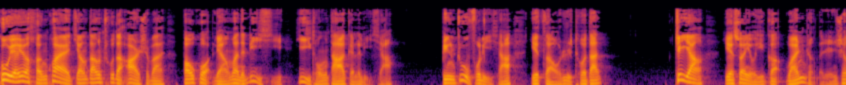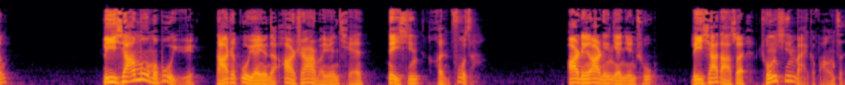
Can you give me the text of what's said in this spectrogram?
顾媛媛很快将当初的二十万，包括两万的利息一同打给了李霞，并祝福李霞也早日脱单，这样也算有一个完整的人生。李霞默默不语，拿着顾媛媛的二十二万元钱，内心很复杂。二零二零年年初，李霞打算重新买个房子，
